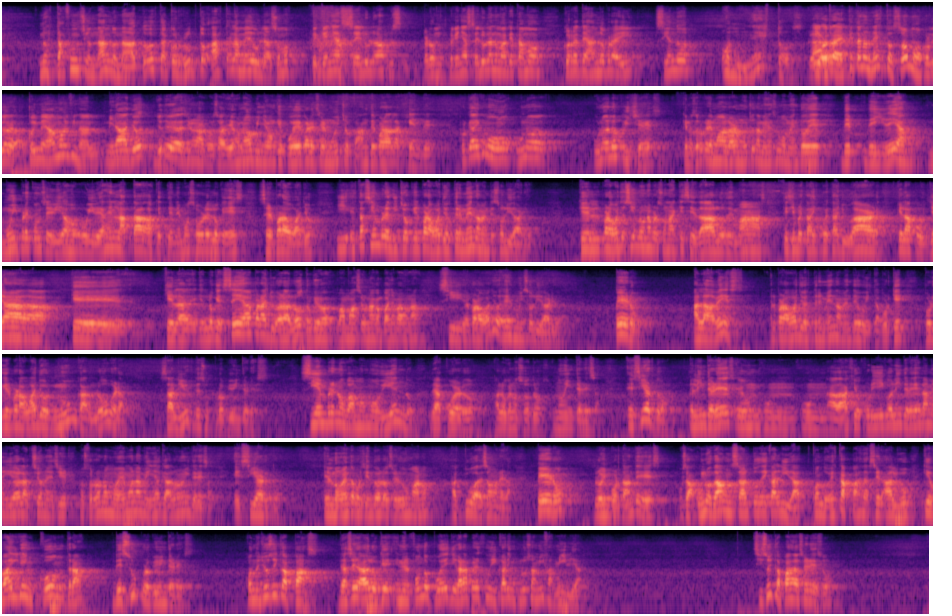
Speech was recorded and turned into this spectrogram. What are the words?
no está funcionando nada, todo está corrupto hasta la médula, somos pequeñas células, perdón, pequeñas células nomás que estamos correteando por ahí siendo honestos. Y otra vez, ¿qué tan honestos somos? Porque coimeamos al final. Mira, yo, yo te voy a decir una cosa, y es una opinión que puede parecer muy chocante para la gente, porque hay como uno, uno de los clichés que nosotros queremos hablar mucho también en su momento de, de, ideas muy preconcebidas o, o, ideas enlatadas que tenemos sobre lo que es ser paraguayo. Y está siempre el dicho que el paraguayo es tremendamente solidario que el paraguayo siempre es una persona que se da a los demás, que siempre está dispuesta a ayudar, que la apoyada, que, que, lo que sea para ayudar al otro, que vamos a hacer una campaña para una... Sí, el paraguayo es muy solidario, pero a la vez el paraguayo es tremendamente egoísta. ¿Por qué? Porque el paraguayo nunca logra salir de su propio interés. Siempre nos vamos moviendo de acuerdo a lo que a nosotros nos interesa. Es cierto, el interés es un, un, adagio jurídico, el interés es la medida de la acción, es decir, nosotros nos movemos en la medida que algo nos interesa. Es cierto, el 90% de los seres humanos actúa de esa manera, pero lo importante es, o sea, uno da un salto de calidad cuando es capaz de hacer algo que va a ir en contra de su propio interés. Cuando yo soy capaz de hacer algo que en el fondo puede llegar a perjudicar incluso a mi familia, si soy capaz de hacer eso,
